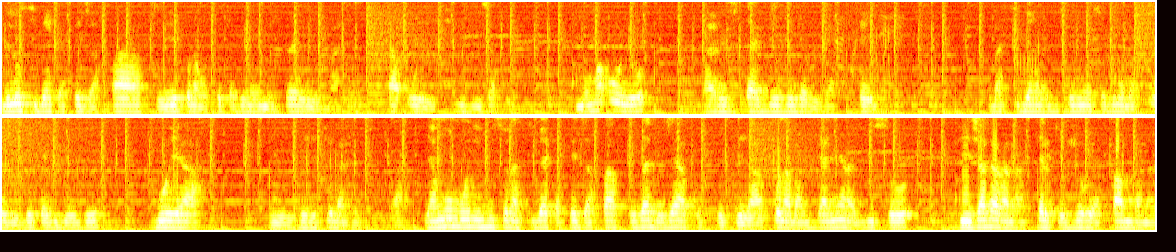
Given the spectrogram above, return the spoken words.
lelo cyber cafe jafar toye mpona kopesa bino nouvelle ya baresultat oyo esili deja moment oyo baresultat ya dv eza deja près bacyber na biso nyonso bino baoyo bobetaki dv boya koverifie baresultat yango moni biso na cyber cafe jafar toza deja ya kosepela mpona baganya na biso. Déjà kaka na quelques jours ya pamba na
